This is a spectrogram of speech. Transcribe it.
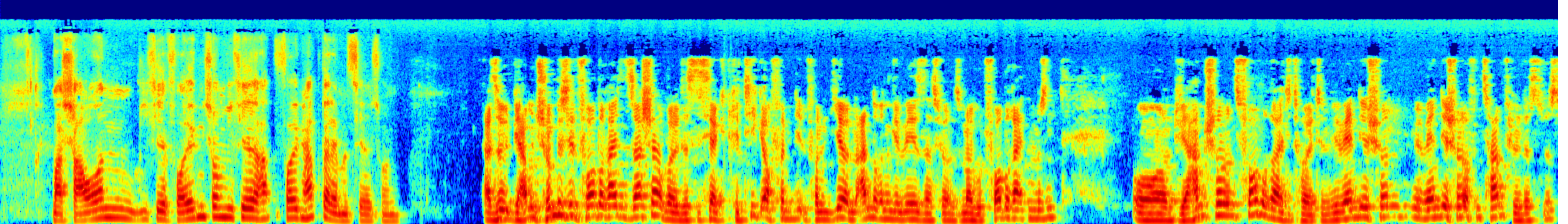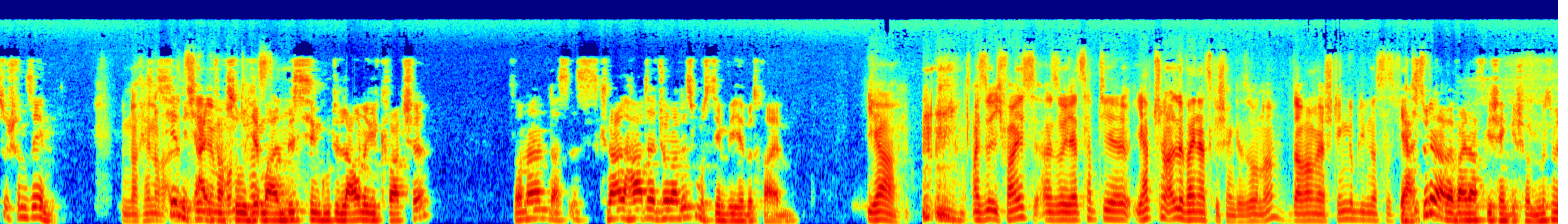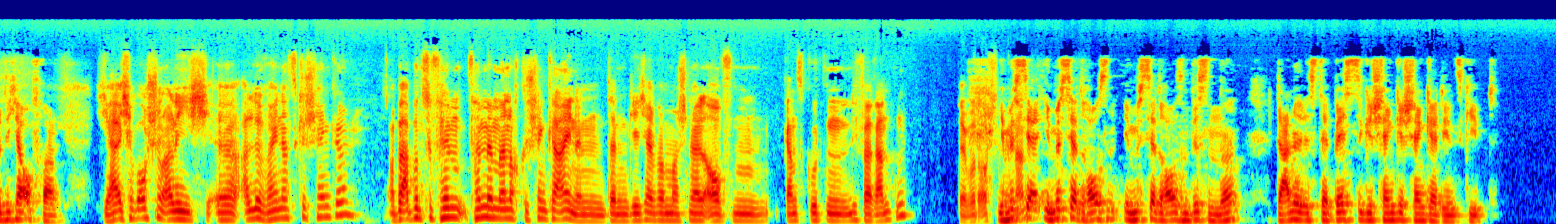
mal schauen, wie viele Folgen schon, wie viele Folgen habt ihr denn bisher schon? Also wir haben uns schon ein bisschen vorbereitet, Sascha, weil das ist ja Kritik auch von, dir- von dir und anderen gewesen, dass wir uns mal gut vorbereiten müssen. Und wir haben schon uns vorbereitet heute. Wir werden dir schon, wir werden dir schon auf den Zahn fühlen, das wirst du schon sehen. Und nachher Das noch ist hier nicht einfach so hier mal ein bisschen gute Laune gequatsche, sondern das ist knallharter Journalismus, den wir hier betreiben. Ja, also ich weiß, also jetzt habt ihr, ihr habt schon alle Weihnachtsgeschenke, so, ne? Da waren wir stehen geblieben, dass das Ja, hast du denn alle Weihnachtsgeschenke schon? Müssen wir dich ja auch fragen. Ja, ich habe auch schon alle, ich, äh, alle Weihnachtsgeschenke. Aber ab und zu fallen, fallen mir immer noch Geschenke ein. Dann, dann gehe ich einfach mal schnell auf einen ganz guten Lieferanten. Der wird auch schon Ihr müsst ja, ihr müsst ja draußen, ihr müsst ja draußen wissen, ne? Daniel ist der beste Geschenkeschenker, den es gibt.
